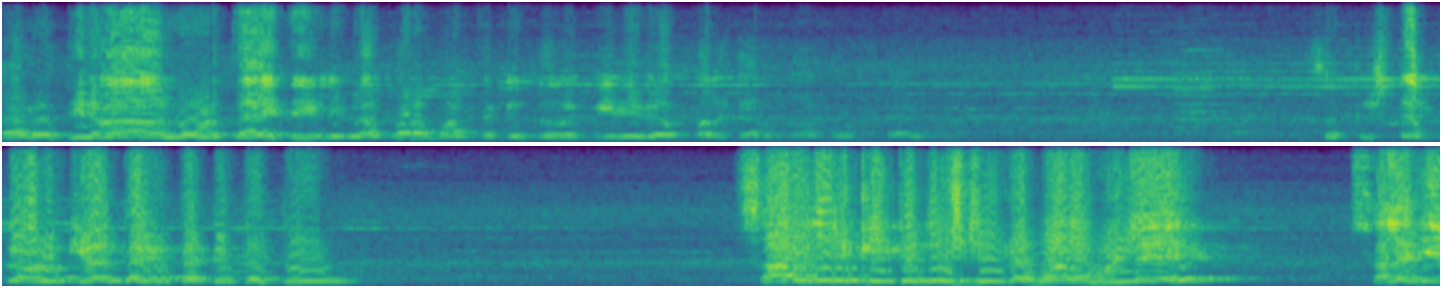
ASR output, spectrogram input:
ನಾನು ದಿನ ನೋಡ್ತಾ ಇದ್ದೆ ಇಲ್ಲಿ ವ್ಯಾಪಾರ ಮಾಡ್ತಕ್ಕಂಥವ್ರು, ಬೀದಿ ವ್ಯಾಪಾರಗಾರರನ್ನ ನೋಡ್ತಾ ಇದ್ದೆ. ಸೊ ಕೃಷ್ಣಪ್ಪನವರು ಕೇಳ್ತಾ ಇರ್ತಕ್ಕಂಥದ್ದು, ಸಾರ್ವಜನಿಕ ಹಿತದೃಷ್ಟಿಯಿಂದ ಬಹಳ ಒಳ್ಳೆ ಸಲಹೆ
